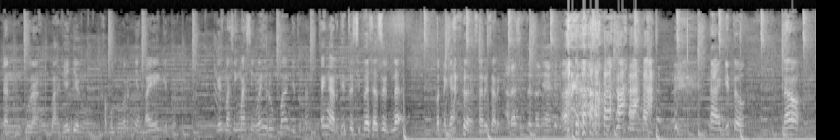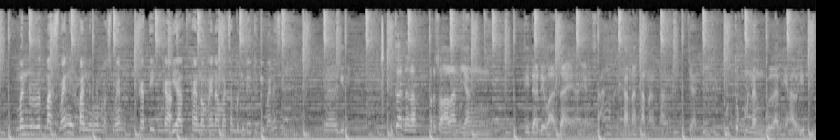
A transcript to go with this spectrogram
Dan kurang bahagia jeng kabogoran nyantai gitu. Guys masing-masing lah hirup mah gitu kan. Eh ngerti tuh si bahasa Sunda? Pendengar lah sorry sorry. Ada subtitlenya aja. Nah gitu. Nah menurut Mas Men nih pandangan Mas Men ketika lihat fenomena macam begitu itu gimana sih? Ya gini. Itu adalah persoalan yang tidak dewasa ya yang sangat kekanak-kanakan. Jadi untuk menanggulangi hal itu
